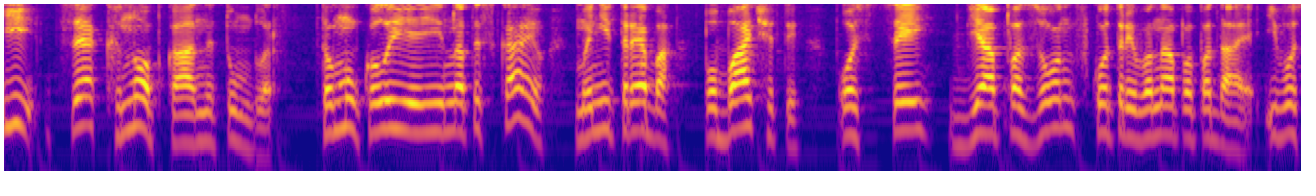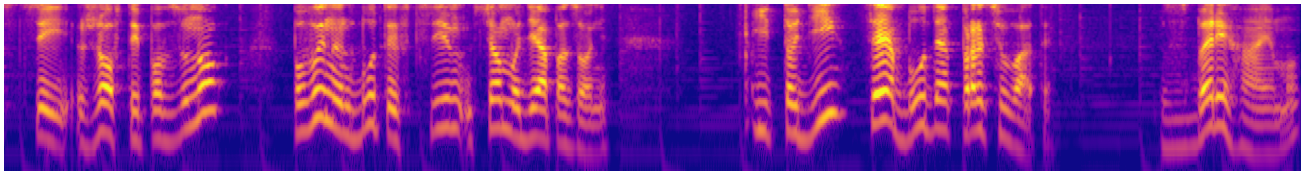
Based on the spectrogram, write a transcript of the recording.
І це кнопка, а не тумблер. Тому, коли я її натискаю, мені треба побачити ось цей діапазон, в котрий вона попадає. І ось цей жовтий повзунок повинен бути в, цім, в цьому діапазоні. І тоді це буде працювати. Зберігаємо.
